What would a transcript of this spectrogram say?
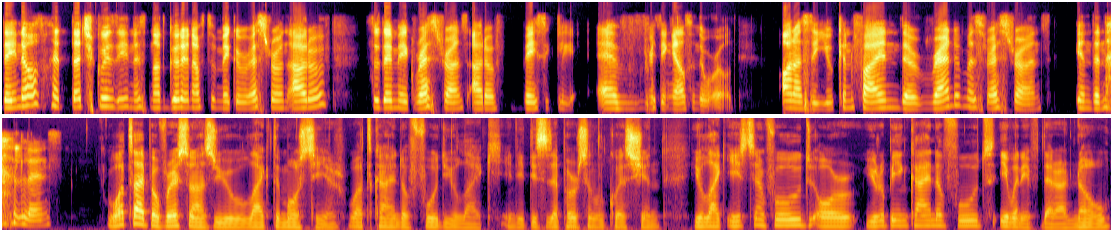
They know that Dutch cuisine is not good enough to make a restaurant out of, so they make restaurants out of basically everything else in the world. Honestly, you can find the randomest restaurants in the Netherlands. What type of restaurants you like the most here? What kind of food you like? Indeed, this is a personal question. You like Eastern food or European kind of food, even if there are no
